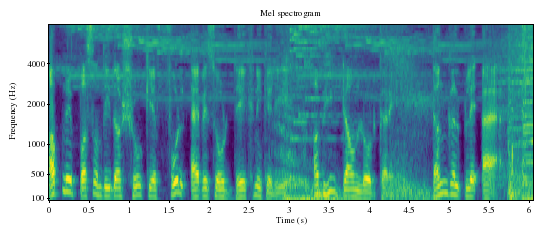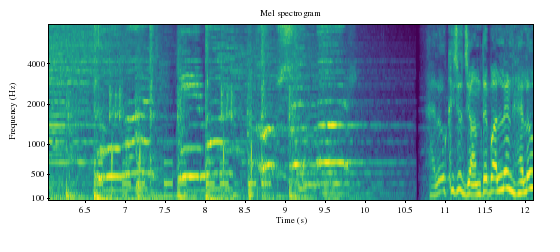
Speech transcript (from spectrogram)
अपने पसंदीदा शो के फुल एपिसोड देखने के लिए अभी डाउनलोड करें दंगल प्ले ऐप তোমার নির্মল খুব সুন্দর হ্যালো কিছু জানতে পারলেন হ্যালো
